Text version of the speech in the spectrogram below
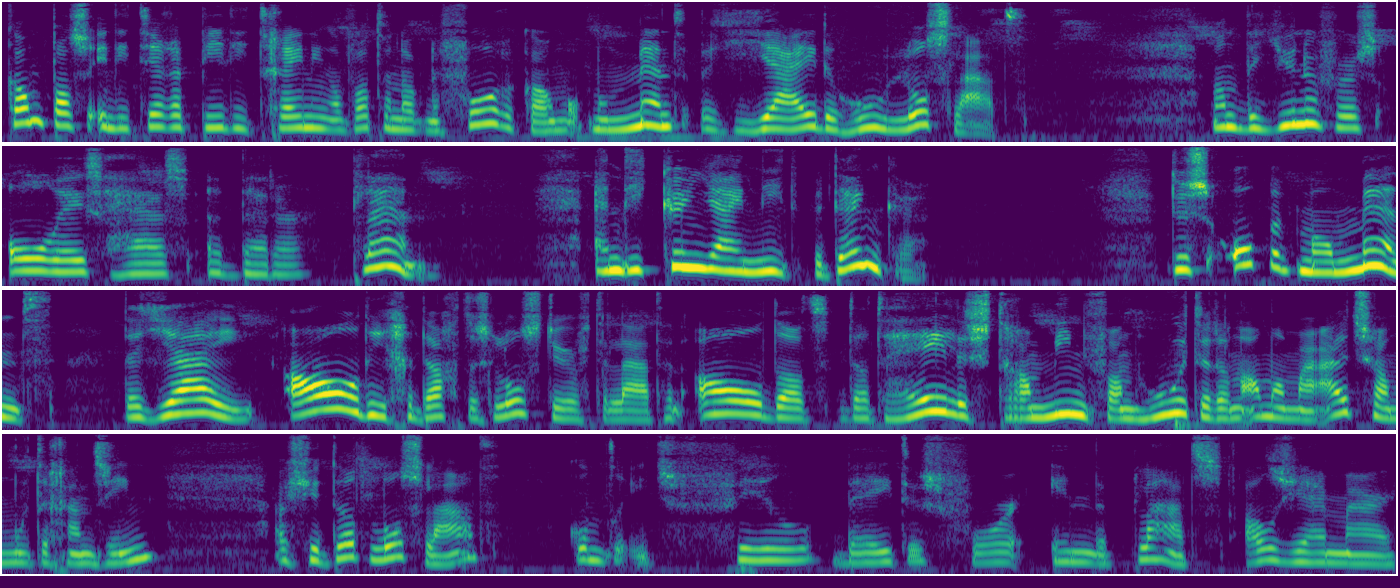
kan pas in die therapie, die training of wat dan ook naar voren komen op het moment dat jij de hoe loslaat. Want the universe always has a better plan. En die kun jij niet bedenken. Dus op het moment dat jij al die gedachten los durft te laten en al dat, dat hele stramien van hoe het er dan allemaal maar uit zou moeten gaan zien, als je dat loslaat, komt er iets veel beters voor in de plaats. Als jij maar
